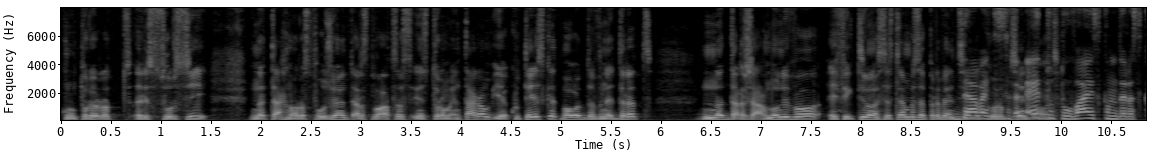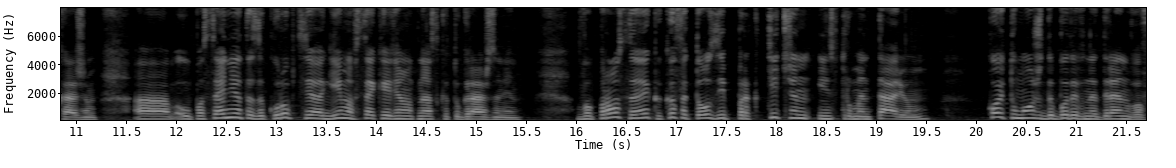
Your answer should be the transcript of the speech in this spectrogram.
контролират ресурси на тяхно разположение, разполагат с инструментариум и ако те искат, могат да внедрят на държавно ниво ефективна система за превенция Давайте на корупция. Сега. Ето това искам да разкажем. А, опасенията за корупция ги има всеки един от нас като гражданин. Въпросът е какъв е този практичен инструментариум, който може да бъде внедрен в,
